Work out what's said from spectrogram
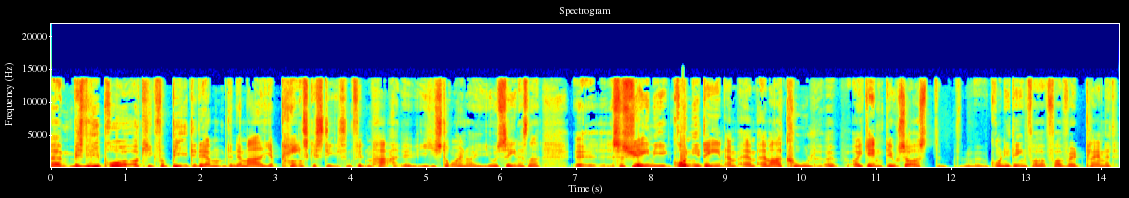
Øh, hvis vi lige prøver at kigge forbi det der, den der meget japanske stil, som filmen har øh, i historien og i udseende og sådan noget, øh, så synes jeg egentlig, at grundideen er, er, er meget cool. Øh, og igen, det er jo så også øh, grundideen fra, fra Red Planet.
